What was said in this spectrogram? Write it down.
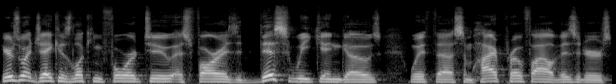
here's what Jake is looking forward to as far as this weekend goes with uh, some high profile visitors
